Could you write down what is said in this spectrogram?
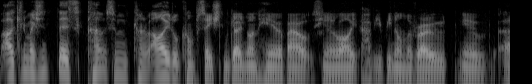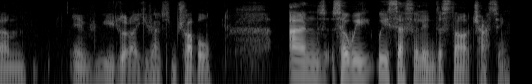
I can imagine there's kind of some kind of idle conversation going on here about, you know, I, have you been on the road? You know, um, you know, you look like you've had some trouble. And so we we settle in to start chatting.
